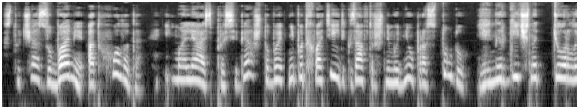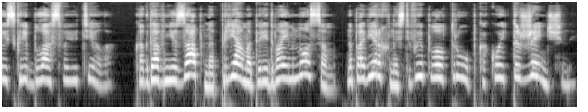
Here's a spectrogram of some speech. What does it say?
стуча зубами от холода и молясь про себя, чтобы не подхватить к завтрашнему дню простуду, я энергично терла и скребла свое тело. Когда внезапно, прямо перед моим носом, на поверхность выплыл труп какой-то женщины.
